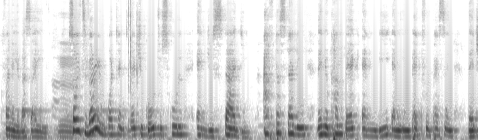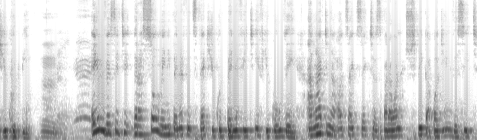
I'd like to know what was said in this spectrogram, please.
kufanele basayine. So it's very important that you go to school and you study. After studying then you come back and be an impactful person that you could be a university there are so many benefits that you could benefit if you go there. Angathi nga outside sectors but i want to speak about university.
